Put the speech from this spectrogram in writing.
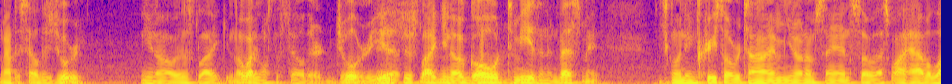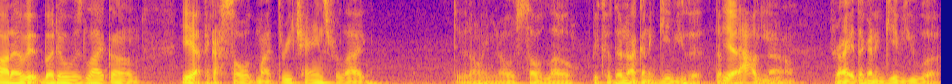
I have to sell this jewelry. You know, it's like nobody wants to sell their jewelry. Yeah. It's just like, you know, gold to me is an investment. It's going to increase over time, you know what I'm saying? So that's why I have a lot of it. But it was like, um, yeah, I think I sold my three chains for like, dude, I don't even know, it was so low because they're not going to give you the, the Yeah. value, No. Right? They're going to give you a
